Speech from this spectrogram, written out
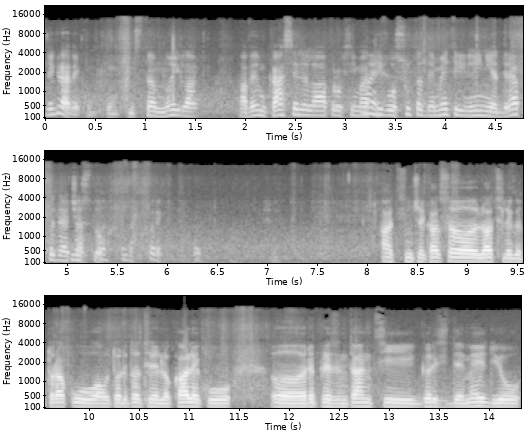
de grade, cum, cum, cum stăm noi la... Avem casele la aproximativ Mai. 100 de metri în linie dreaptă de acest da, loc. Da, da, corect. Ați încercat să luați legătura cu autoritățile locale, cu uh, reprezentanții gărzii de mediu,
